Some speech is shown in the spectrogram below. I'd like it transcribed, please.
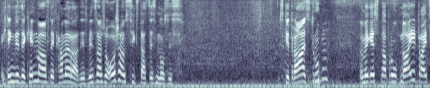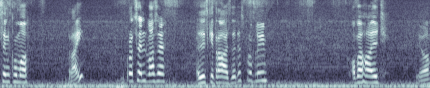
Ich denke, das erkennt man auf der Kamera. Wenn du da schon anschaust, siehst dass das nass ist. Das Getreide ist trocken. Wir haben gestern eine Probe neu, 13,3 Prozent Wasser. Also das Getreide ist nicht das Problem. Aber halt, ja,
